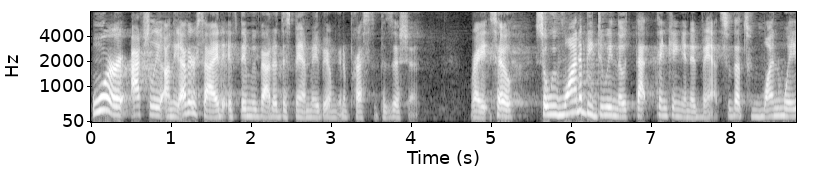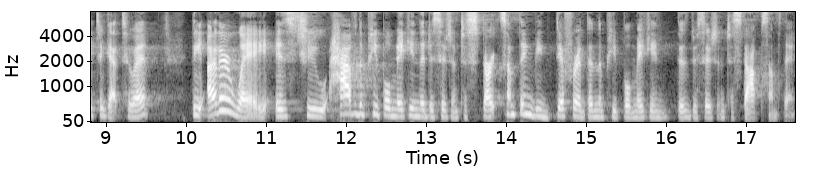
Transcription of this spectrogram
Or actually, on the other side, if they move out of this band, maybe I'm going to press the position, right? So, so we want to be doing that thinking in advance. So that's one way to get to it. The other way is to have the people making the decision to start something be different than the people making the decision to stop something.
